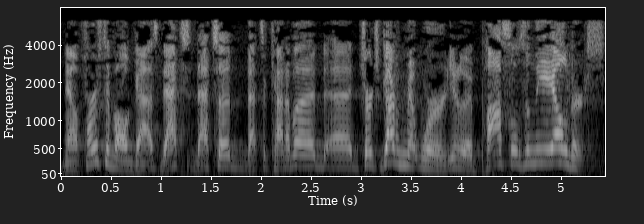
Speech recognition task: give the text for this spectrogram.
Now, first of all, guys, that's, that's a, that's a kind of a uh, church government word. You know, the apostles and the elders.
